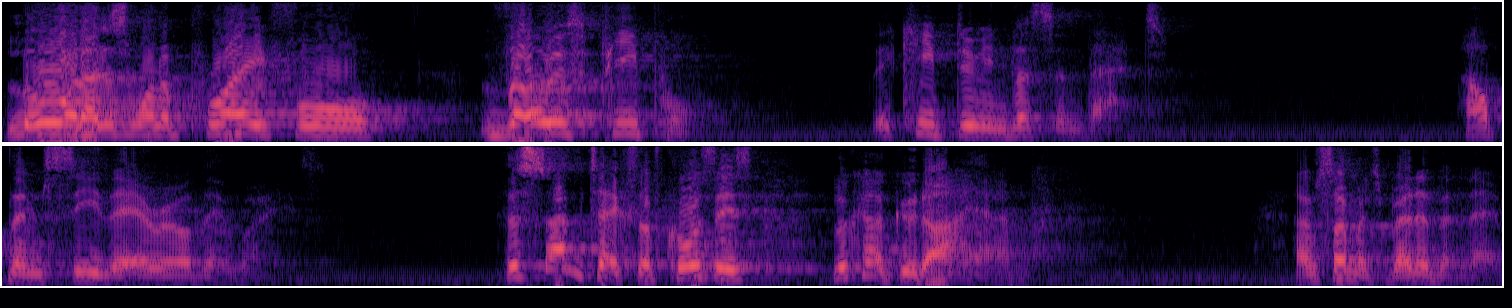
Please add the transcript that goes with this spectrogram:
Lord, I just want to pray for those people. They keep doing this and that. Help them see the error of their ways. The subtext, of course, is look how good I am. I'm so much better than them.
